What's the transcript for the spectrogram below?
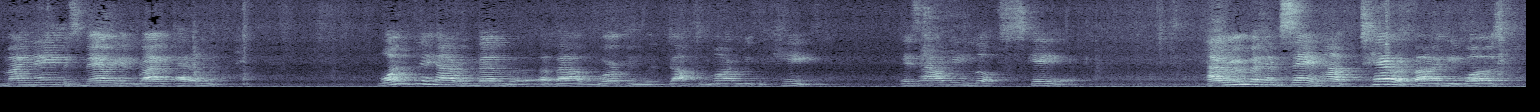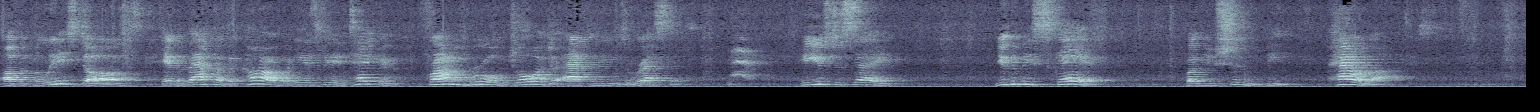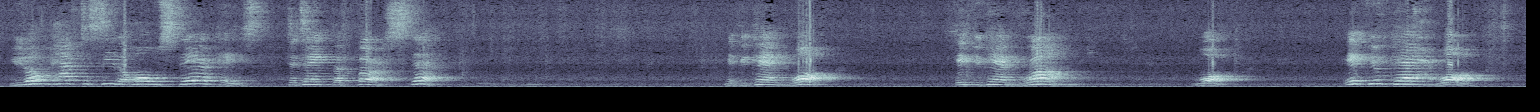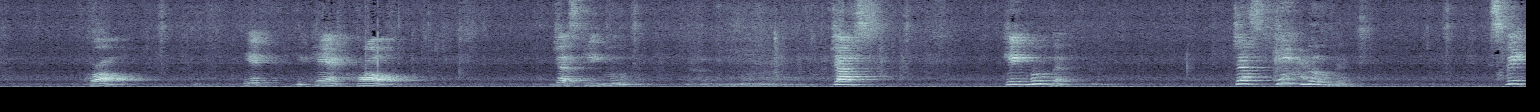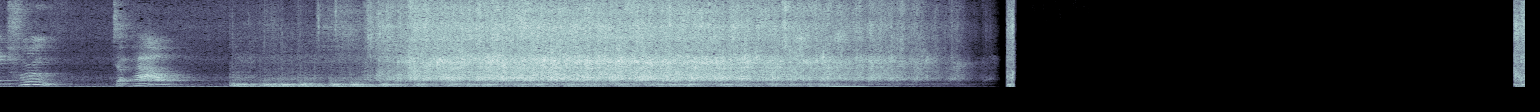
My name is Marian Wright Edelman. One thing I remember about working with Dr. Martin Luther King is how he looked scared. I remember him saying how terrified he was of the police dogs in the back of the car when he was being taken from rural Georgia after he was arrested. He used to say, You can be scared, but you shouldn't be paralyzed. You don't have to see the whole staircase to take the first step. If you can't walk, if you can't run, walk. If you can't walk, crawl. If you can't crawl, just keep moving. Just keep moving. Just keep moving. Truth to power.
